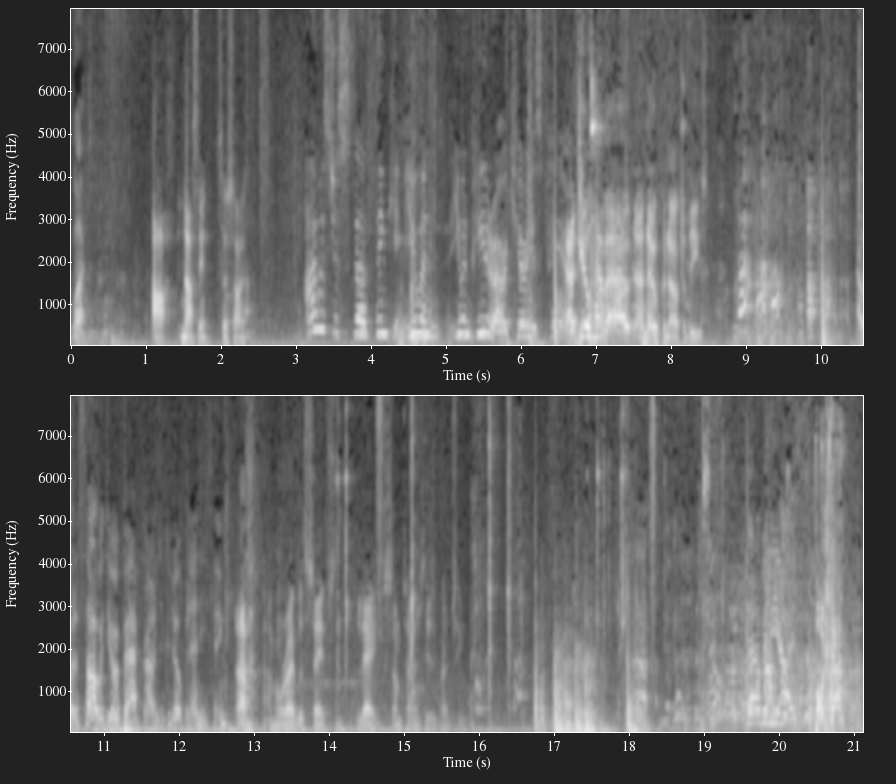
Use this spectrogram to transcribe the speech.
What? Ah, nothing. So sorry. I was just uh, thinking. You and you and Peter are a curious pair. Uh, do you have uh, an opener for these? I would have thought with your background you could open anything. Ah, I'm all right with safes and legs. Sometimes these are quite cheap. Uh, that'll be the ice. Vodka?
